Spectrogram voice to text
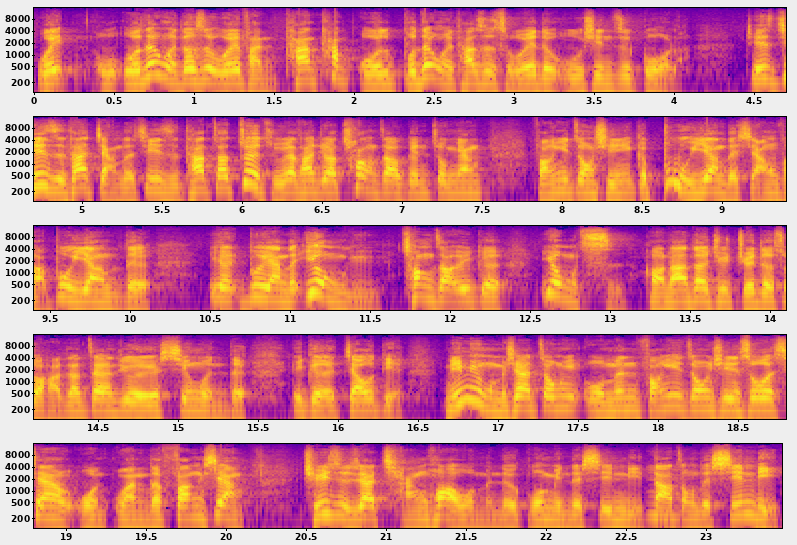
违我我认为都是违反他他我不认为他是所谓的无心之过了。其实其实他讲的，其实他他最主要他就要创造跟中央防疫中心一个不一样的想法，不一样的用不一样的用语，创造一个用词，好，那他就觉得说好像这样就有一个新闻的一个焦点。明明我们现在中医我们防疫中心说现在往往的方向。其实要强化我们的国民的心理、大众的心理，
